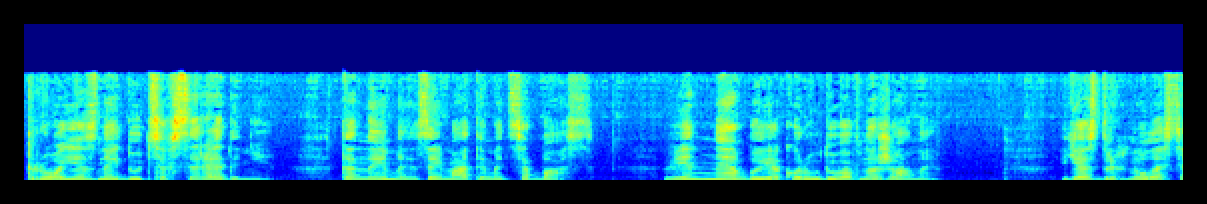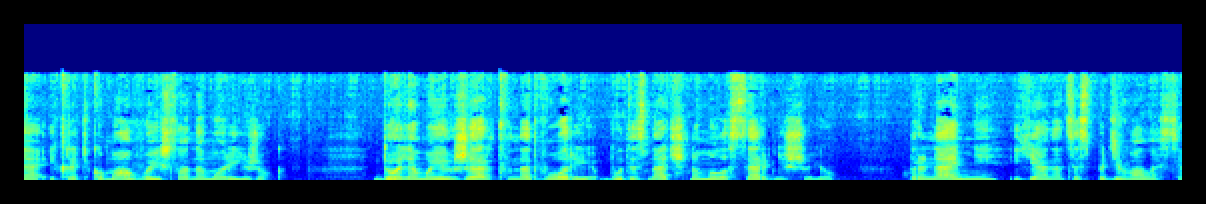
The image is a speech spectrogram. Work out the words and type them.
Троє знайдуться всередині, та ними займатиметься бас. Він неабияк орудував ножами. Я здригнулася і крадькома вийшла на моріжок. Доля моїх жертв на дворі буде значно милосерднішою. Принаймні, я на це сподівалася.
